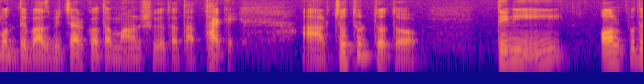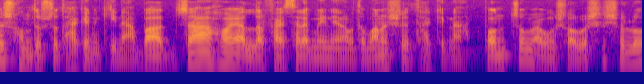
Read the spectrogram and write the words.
মধ্যে বাস বিচার কথা মানসিকতা তার থাকে। আর চতুর্থত, তিনি অল্পতে সন্তুষ্ট থাকেন কিনা বা যা হয় আল্লাহর ফয়সালা মেনে নেওয়ার মতো মানুষের থাকে না। পঞ্চম এবং সর্বশেষ হলো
